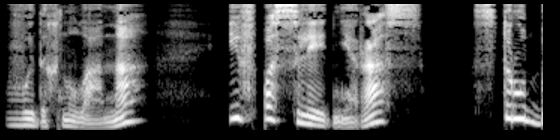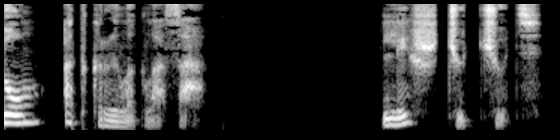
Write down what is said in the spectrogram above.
Выдохнула она и в последний раз с трудом открыла глаза. Лишь чуть-чуть.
